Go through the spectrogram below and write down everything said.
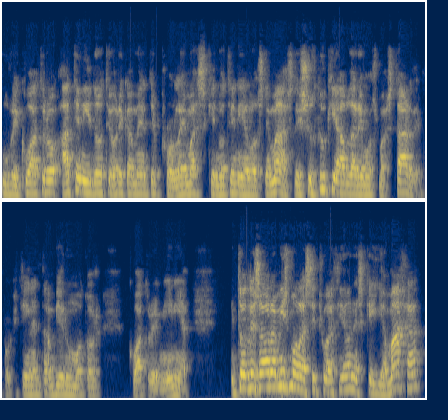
V4, ha tenido teóricamente problemas que no tenían los demás. De Suzuki hablaremos más tarde, porque tienen también un motor 4 en línea. Entonces, ahora mismo la situación es que Yamaha,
